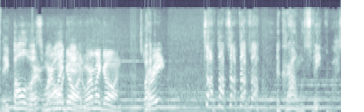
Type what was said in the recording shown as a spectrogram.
They follow Where, us. where We're am I going? dead. Where am I going? What? Straight? Stop! Stop! Stop! Stop! Stop! The ground will speak to us.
